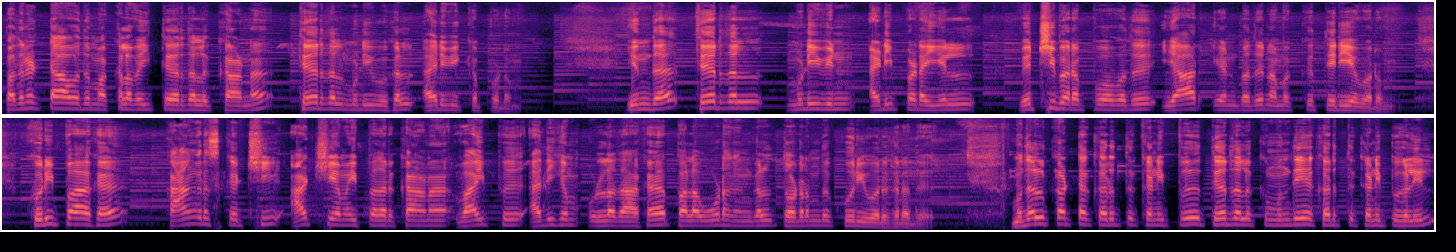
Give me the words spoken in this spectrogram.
பதினெட்டாவது மக்களவைத் தேர்தலுக்கான தேர்தல் முடிவுகள் அறிவிக்கப்படும். இந்த தேர்தல் முடிவின் அடிப்படையில் வெற்றி பெறப்போவது யார் என்பது நமக்கு தெரிய வரும். குறிப்பாக காங்கிரஸ் கட்சி ஆட்சி அமைப்பதற்கான வாய்ப்பு அதிகம் உள்ளதாக பல ஊடகங்கள் தொடர்ந்து கூறி வருகிறது. முதல் கட்ட கருத்து கணிப்பு தேர்தலுக்கு முந்தைய கருத்து கணிப்புகளில்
